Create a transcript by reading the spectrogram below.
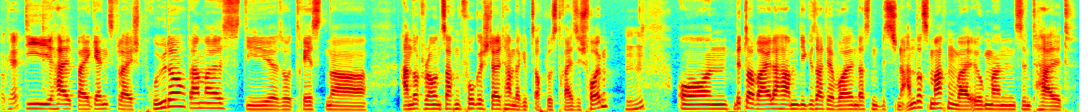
Okay. die halt bei Gänsfleischbrüder damals, die so Dresdner Underground-Sachen vorgestellt haben. Da gibt es auch bloß 30 Folgen. Mhm. Und mittlerweile haben die gesagt, wir wollen das ein bisschen anders machen, weil irgendwann sind halt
